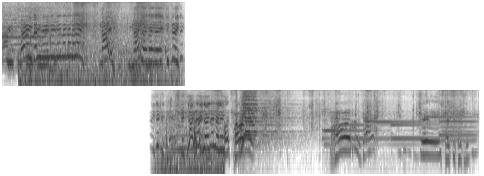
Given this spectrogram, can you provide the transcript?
নাই নাই নাই নাই নাই নাই নাই নাই নাই নাই নাই নাই ছাড় ছাড় ছাড়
